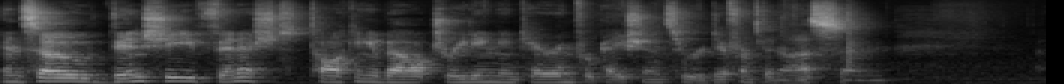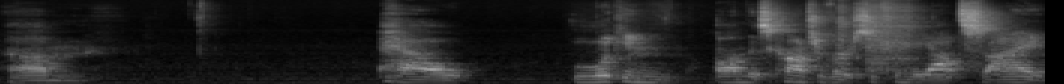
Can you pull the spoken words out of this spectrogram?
and so then she finished talking about treating and caring for patients who are different than us and um, how looking on this controversy from the outside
